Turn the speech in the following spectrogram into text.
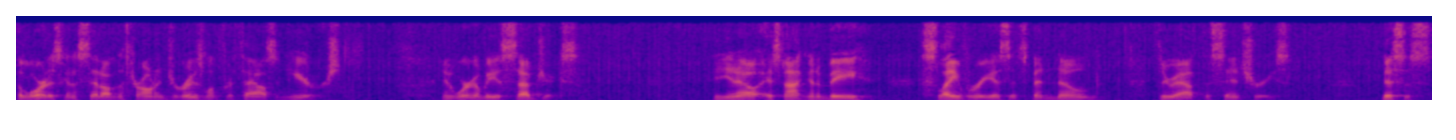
the Lord is going to sit on the throne in Jerusalem for a thousand years. And we're going to be his subjects. And you know, it's not going to be slavery as it's been known throughout the centuries. This is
